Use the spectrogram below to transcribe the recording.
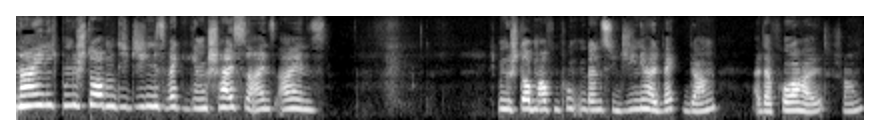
Nein, ich bin gestorben. Die Genie ist weggegangen. Scheiße, 1-1. Ich bin gestorben auf den Punkt und dann ist die Genie halt weggegangen. Äh, davor halt schon.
